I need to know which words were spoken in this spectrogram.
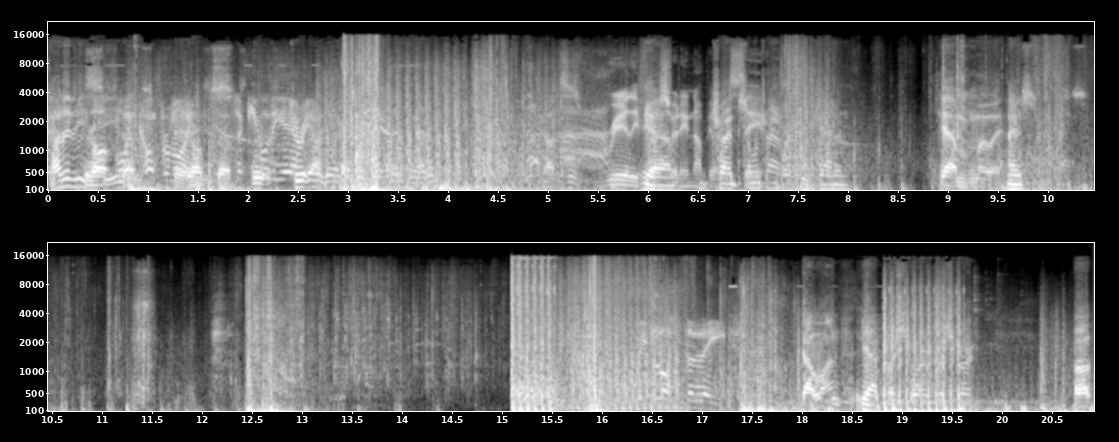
How did he They're see Hard us? They're all compromised. dead. Secure the area. guys going to cannon, cannon. God, this is really Yeah, frustrating not being trying, able to someone see. trying to work through cannon. Yeah, I'm on my way. Nice. We've lost the lead. Got one. Yeah, push door, push door. Oh,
